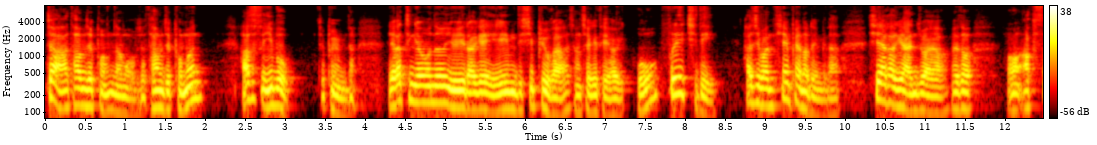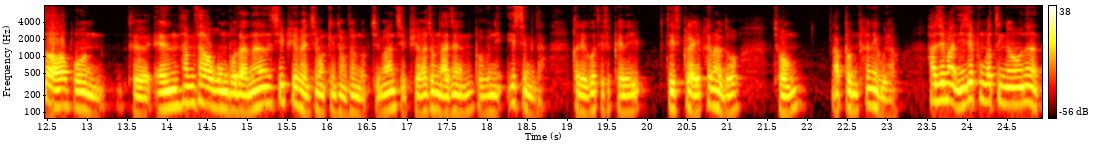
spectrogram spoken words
자, 다음 제품 넘어가보죠. 다음 제품은 아수스 이북 제품입니다. 얘 같은 경우는 유일하게 AMD CPU가 장착이 되어 있고 FHD 하지만 TN 패널입니다. 시야각이 안 좋아요. 그래서 어, 앞서 본 그 N3450보다는 CPU 벤치마킹 점수는 높지만 GPU가 좀 낮은 부분이 있습니다. 그리고 디스플레이, 디스플레이 패널도 좀 나쁜 편이고요. 하지만 이 제품 같은 경우는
